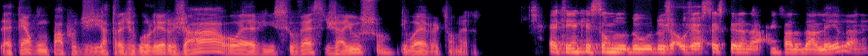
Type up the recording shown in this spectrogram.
é, tem algum papo de ir atrás de goleiro já? Ou é Vinícius Silvestre, Jailson e o Everton mesmo? É, tem a questão do, do, do o Gerson está esperando a entrada da Leila, né?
